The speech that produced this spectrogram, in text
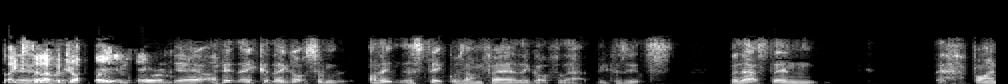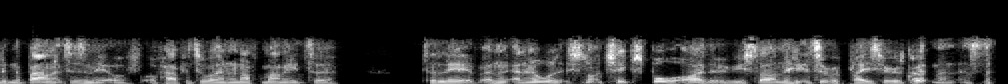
like yeah. still have a job waiting for them. Yeah, I think they they got some. I think the stick was unfair they got for that because it's, but that's then finding the balance, isn't it, of of having to earn enough money to to live, and and all it's not cheap sport either. If you start needing to replace your equipment and stuff.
